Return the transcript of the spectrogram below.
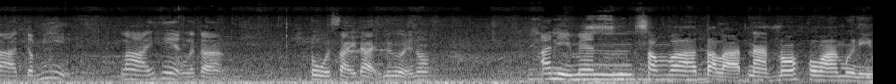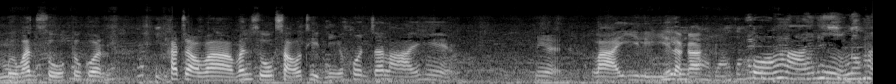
บาทกับมีลายแห้งแล้วก็โตใส่ได้เลยเนาะ อันนี้แม่นซัมว่าตลาดนัดเนาะเพราะว่ามือนี้มือวันศุกร์ทุกคนเข้าเจ้าว่าวันศุกร์เสาร์อาทิตย์นี้คนจะหลายแห้งเนี่ยหลายอีหลีแล้วก็ของหลายแห้งเนาะใคร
